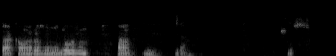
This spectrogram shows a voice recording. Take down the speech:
так, а он разве не должен? А, да. Сейчас.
